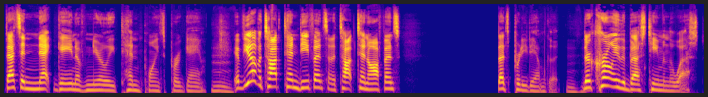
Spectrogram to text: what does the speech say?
That's a net gain of nearly 10 points per game. Hmm. If you have a top 10 defense and a top 10 offense, that's pretty damn good. Mm-hmm. They're currently the best team in the West.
